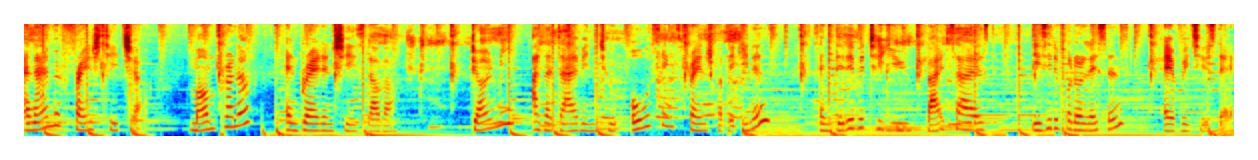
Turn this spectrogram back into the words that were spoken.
and I'm a French teacher mompreneur, and bread and cheese lover. Join me as I dive into all things French for beginners and deliver to you bite sized, easy to follow lessons every Tuesday.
